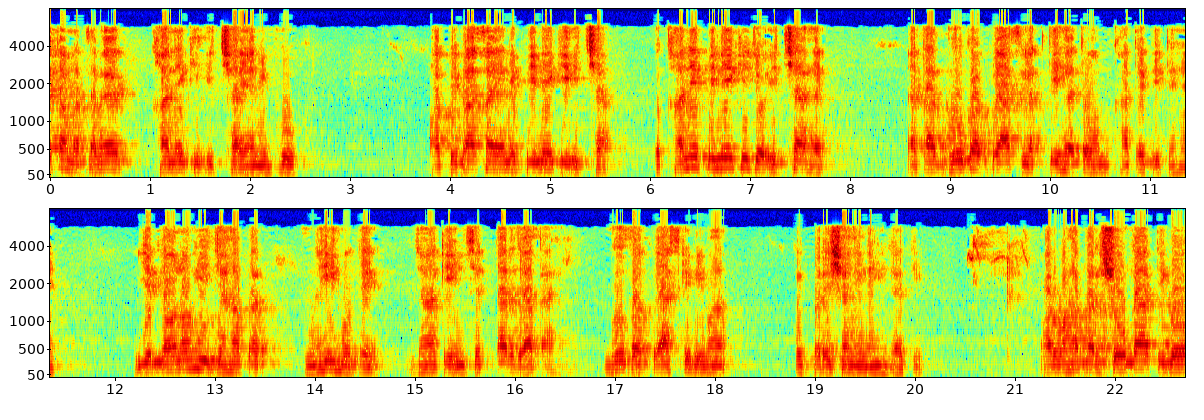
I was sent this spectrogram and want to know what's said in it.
का मतलब है खाने की इच्छा, यानी भूख। और पिपासा यानी पीने की इच्छा। तो खाने पीने की जो इच्छा है, अर्थात भूख और प्यास लगती है तो हम खाते पीते हैं। ये दोनों ही जहाँ पर नहीं होते, जहाँ की इनसे तर जाता है। भूख और प्यास की भी वहाँ कोई परेशानी नहीं रहती। और वहाँ पर शोकातिगो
